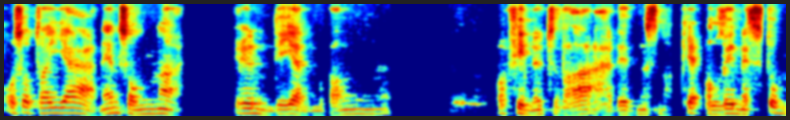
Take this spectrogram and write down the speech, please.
Og så ta gjerne en sånn grundig gjennomgang og finne ut hva er det den snakker aller mest om.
